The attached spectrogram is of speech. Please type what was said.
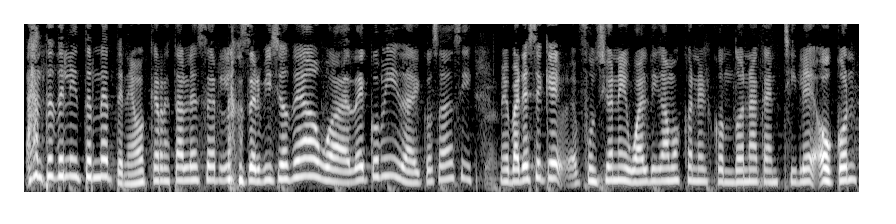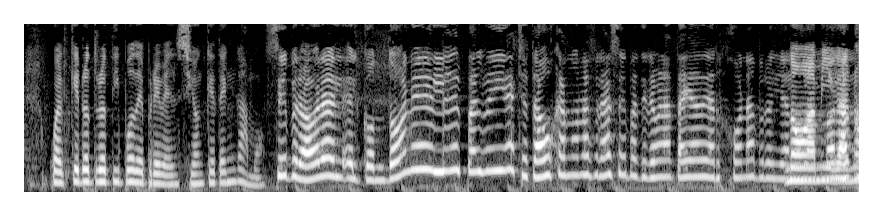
antes del Internet tenemos que restablecer los servicios de agua, de comida y cosas así. Me parece que funciona igual, digamos, con el condón acá en Chile o con cualquier otro tipo de prevención que tengamos. Sí, pero ahora el, el condón es el, el para el VIH. Estaba buscando una frase para tirar una talla de Arjona, pero ya no, No, amiga, la no,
